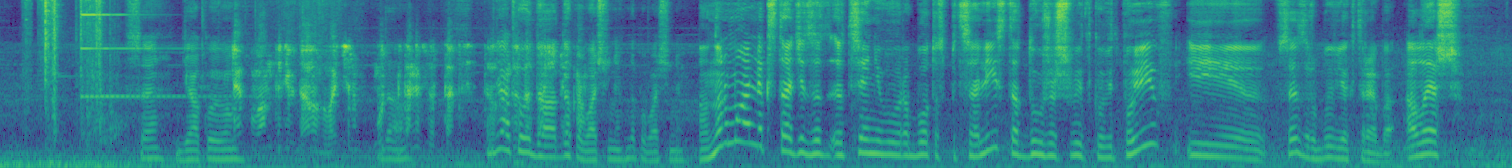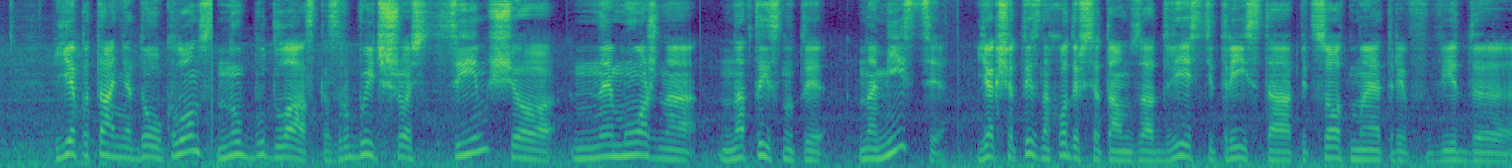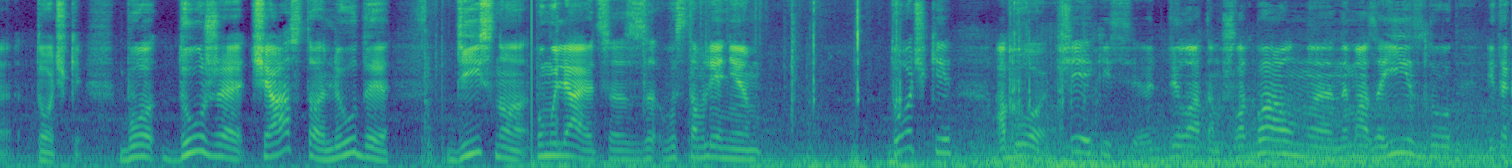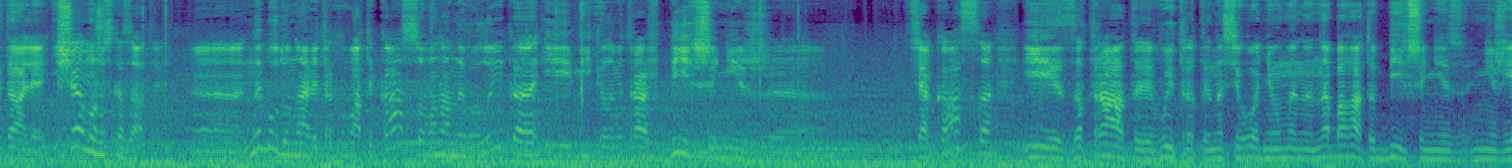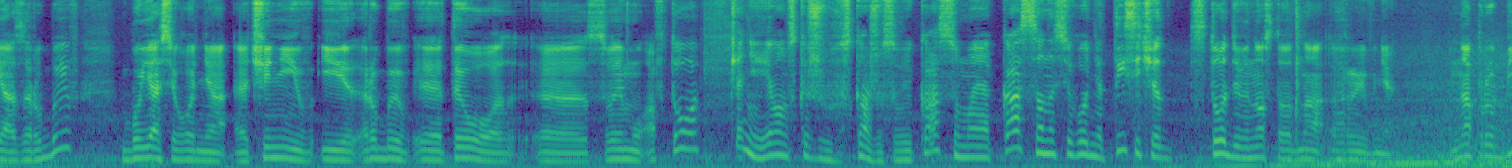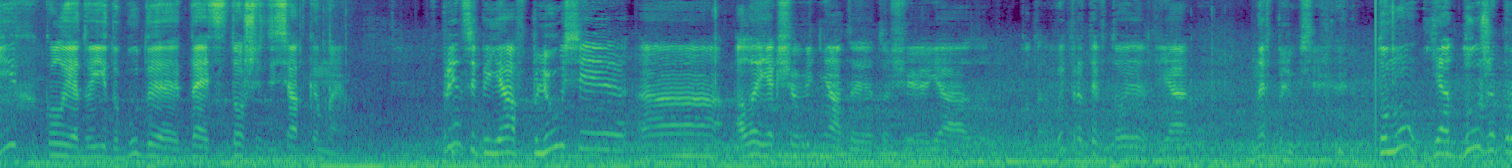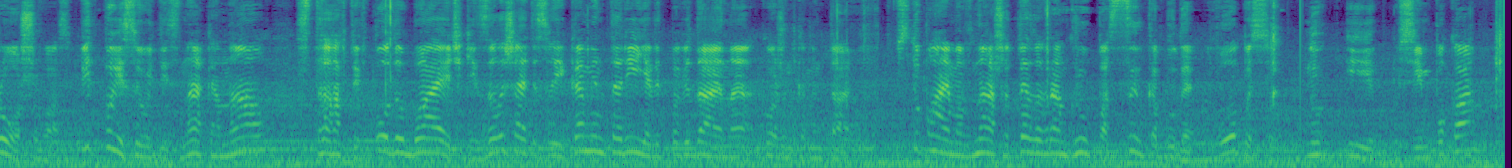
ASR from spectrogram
Все, дякую вам. Дякую вам тоді вдалого вечора. Да. Питання звертатися. Дякую, да, до побачення, до побачення. А, Нормально, кстати, за- оцінюю роботу спеціаліста, дуже швидко відповів і все зробив як треба. Але ж є питання до уклонс. Ну, будь ласка, зробіть щось з цим, що не можна натиснути на місці. Якщо ти знаходишся там за 200, 300, 500 метрів від е, точки. Бо дуже часто люди дійсно помиляються з виставленням точки, або ще якісь е, діла, там шлагбаум, е, нема заїзду і так далі. І що я можу сказати? Не буду навіть рахувати касу, вона невелика і мій кілометраж більше, ніж ця каса. І затрати, витрати на сьогодні у мене набагато більше, ніж, ніж я заробив. Бо я сьогодні е, чинів і робив е, ТО е, своєму авто. Чи ні, я вам скажу, скажу свою касу. Моя каса на сьогодні 1191 гривня. На пробіг, коли я доїду, буде десь 160 км. Принципі, я в плюсі, е, але якщо відняти те, що я витратив, то я не в плюсі. Тому я дуже прошу вас, підписуйтесь на канал, ставте вподобаєчки, залишайте свої коментарі, я відповідаю на кожен коментар. Вступаємо в нашу телеграм-групу, ссылка буде в опису. Ну і всім пока.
